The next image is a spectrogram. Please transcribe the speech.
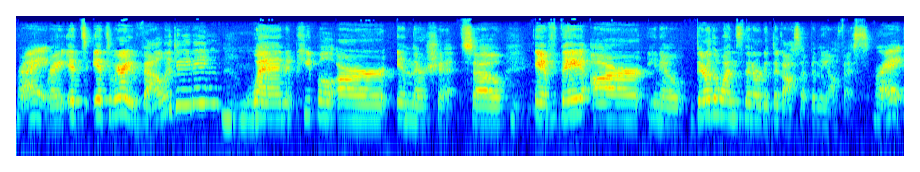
Right. Right? It's it's very validating Mhm. when people are in their shit. So Mm-hmm. if they are, you know, they're the ones that are the gossip in the office. Right.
